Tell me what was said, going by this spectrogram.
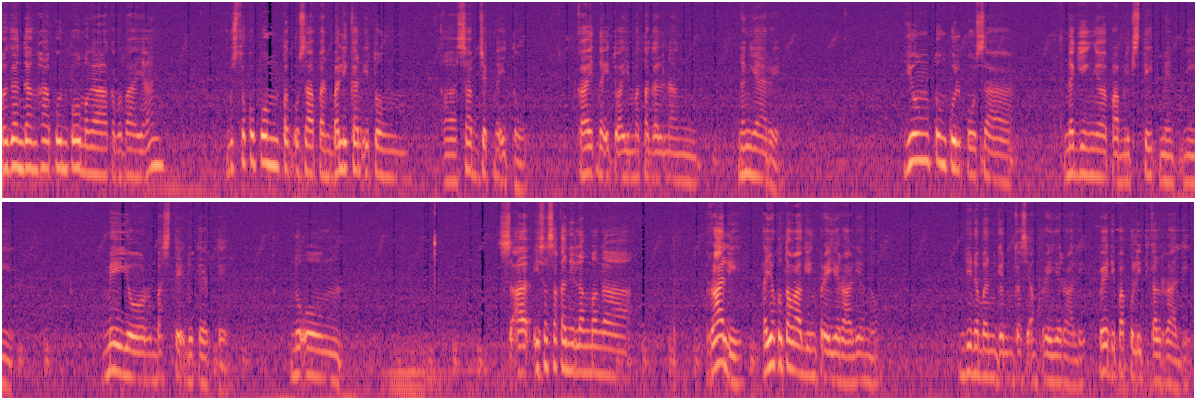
Magandang hapon po mga kababayan. Gusto ko pong pag-usapan, balikan itong ah, subject na ito. Kahit na ito ay matagal nang nangyari. Yung tungkol po sa naging ah, public statement ni Mayor Baste Duterte noong sa isa sa kanilang mga rally, ayoko tawaging prayer rally, ano? Hindi naman ganun kasi ang prayer rally. Pwede pa political rally.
